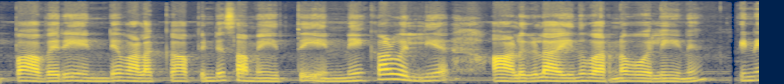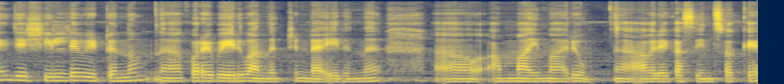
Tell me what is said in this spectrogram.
ഇപ്പോൾ അവർ എന്റെ വളക്കാപ്പിന്റെ സമയത്ത് എന്നേക്കാൾ വലിയ ആളുകളായി എന്ന് പറഞ്ഞ പോലെയാണ്. പിന്നെ ജഷീലിന്റെ വീട്ടിൽ നിന്നും കുറേ പേര് വന്നിട്ടുണ്ടായിരുന്നു. അമ്മായിമാരും അവരെ കസിൻസൊക്കെ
